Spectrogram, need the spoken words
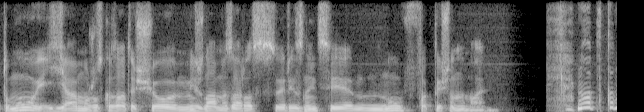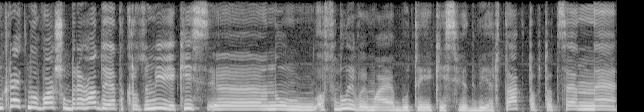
Тому я можу сказати, що між нами зараз різниці ну фактично немає. Ну от конкретно вашу бригаду, я так розумію, якийсь е, ну особливий має бути якийсь відбір, так? Тобто, це не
